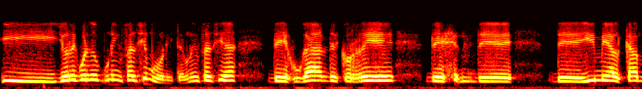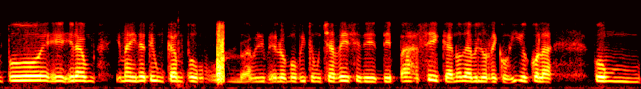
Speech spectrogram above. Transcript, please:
y yo recuerdo una infancia muy bonita, una infancia de jugar, de correr, de, de, irme al campo, eh, era, imagínate un campo, lo hemos visto muchas veces, de, de paja seca, ¿no? de haberlo recogido con, la, con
